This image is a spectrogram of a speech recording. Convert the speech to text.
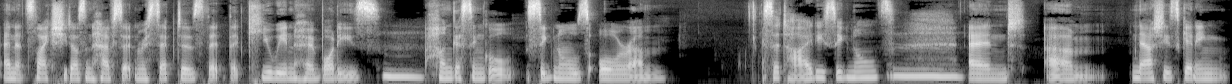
And it's like she doesn't have certain receptors that that cue in her body's hunger single signals or um, satiety signals, and um, now she's getting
